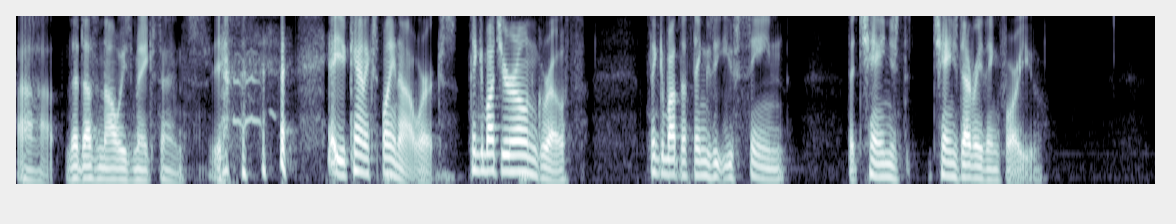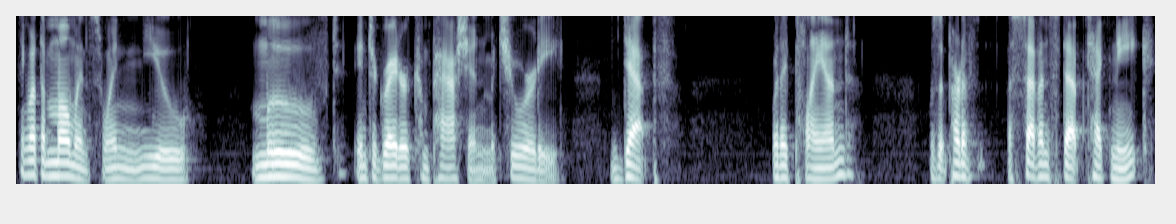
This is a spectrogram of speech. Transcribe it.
Uh, that doesn't always make sense. yeah, you can't explain how it works. Think about your own growth. Think about the things that you've seen that changed changed everything for you. Think about the moments when you moved into greater compassion, maturity, depth? Were they planned? Was it part of a seven step technique?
